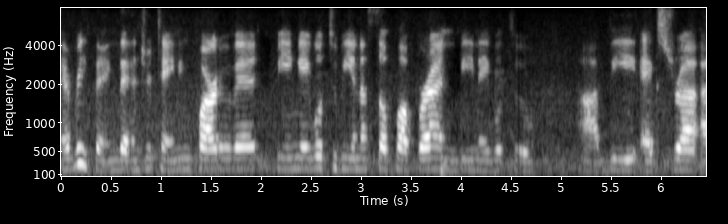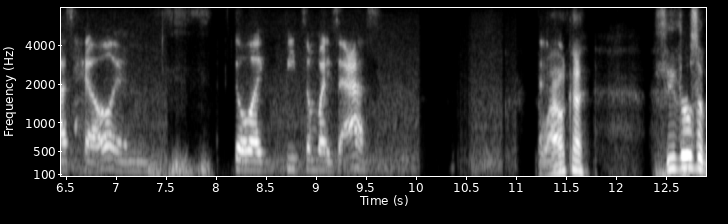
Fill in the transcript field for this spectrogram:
everything the entertaining part of it being able to be in a soap opera and being able to uh, be extra as hell and still like beat somebody's ass. Wow. Okay. See, those are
